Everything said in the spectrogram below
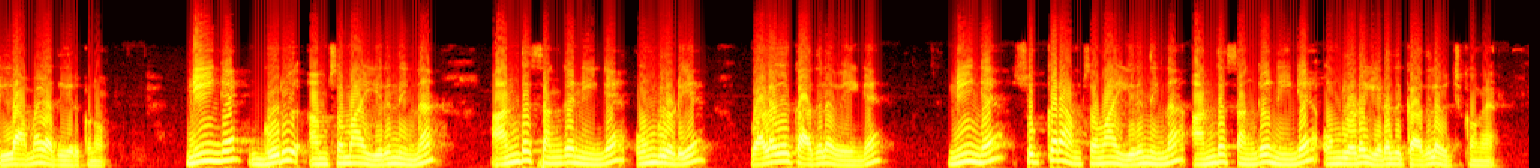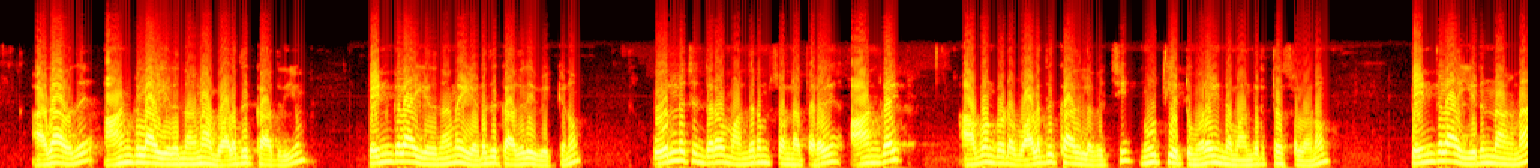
இல்லாம அது இருக்கணும். நீங்க குரு அம்சமா இருந்தீங்கன்னா அந்த சங்கை நீங்க உங்களுடைய வலது காதுல வைங்க. நீங்க சுக்கர அம்சமா இருந்தீங்கன்னா அந்த சங்கை நீங்க உங்களோட இடது காதுல வச்சுக்கோங்க. அதாவது ஆண்களா இருந்தாங்கன்னா வலது காதுலையும் பெண்களா இருந்தாங்கன்னா இடது காதுலையும் வைக்கணும். ஒரு லட்சம் தடவை மந்திரம் சொன்ன பிறகு ஆண்கள் அவங்களோட வலது காதுல வச்சு நூத்தி எட்டு முறை இந்த மந்திரத்தை சொல்லணும். பெண்களா இருந்தாங்கன்னா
